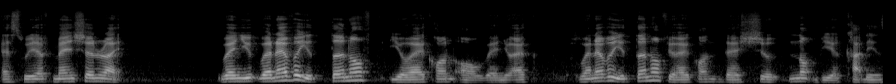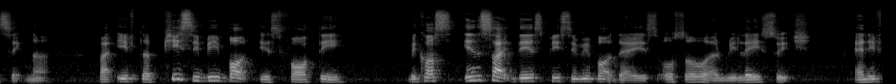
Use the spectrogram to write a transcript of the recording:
as we have mentioned, right, when you whenever you turn off your aircon or when you whenever you turn off your aircon, there should not be a cut-in signal. But if the PCB board is faulty, because inside this PCB board there is also a relay switch, and if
